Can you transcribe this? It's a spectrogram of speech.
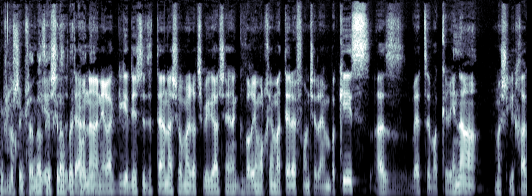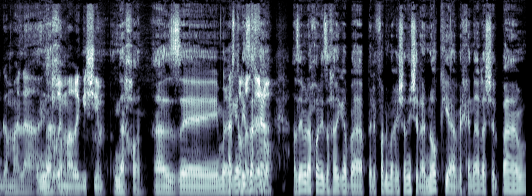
נכון, שנה, זה התחיל הרבה קודם. אני רק אגיד, יש איזה טענה שאומרת שבגלל שגברים הולכים הטלפון שלהם בכיס, אז בעצם הקרינה משליכה גם על האזורים נכון, הרגישים. נכון, אז אה, אם רגע נזכר, לא. אז אם אנחנו נזכר גם בפלאפונים הראשונים של הנוקיה וכן הלאה של פעם,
